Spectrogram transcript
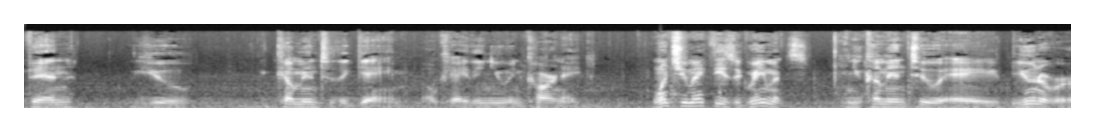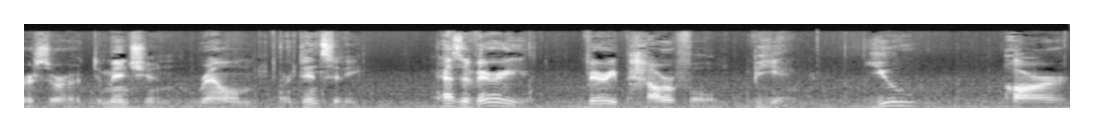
then you come into the game, okay? Then you incarnate. Once you make these agreements and you come into a universe or a dimension, realm, or density, as a very, very powerful being, you are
